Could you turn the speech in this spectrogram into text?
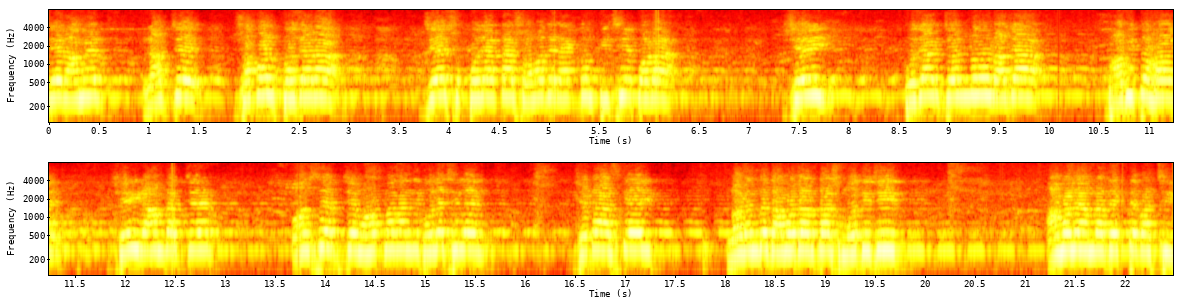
যে রামের রাজ্যে সকল প্রজারা, যে প্রজাটা সমাজের একদম পিছিয়ে পড়া সেই প্রজার জন্য রাজা ভাবিত হয়। সেই রাম রাজ্যের কনসেপ্ট যে মহাত্মা গান্ধী বলেছিলেন, সেটা আজকে এই নরেন্দ্র দামোদর দাস মোদিজির আমলে আমরা দেখতে পাচ্ছি।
